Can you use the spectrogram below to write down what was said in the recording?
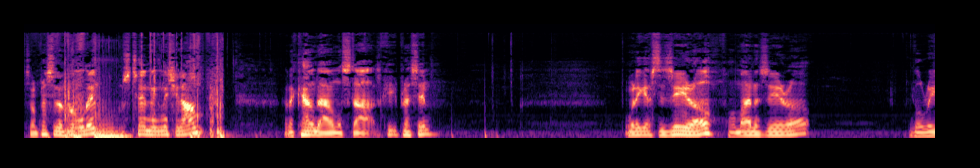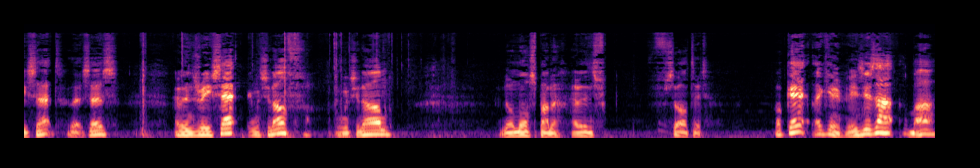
So I'm pressing and holding, just turn the ignition on and a countdown will start. Keep pressing. When it gets to zero or minus zero, it'll reset. That says everything's reset. Ignition off, ignition on. No more spanner. Everything's sorted. Okay, thank you. Easy as that. Bye.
